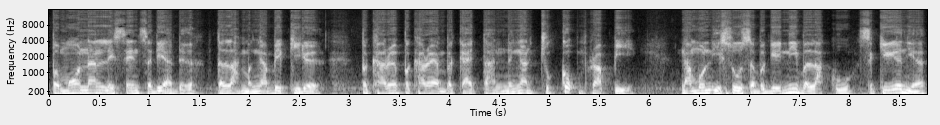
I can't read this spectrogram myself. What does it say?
permohonan lesen sedia ada telah mengambil kira perkara-perkara yang berkaitan dengan cukup rapi Namun isu sebegini berlaku sekiranya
